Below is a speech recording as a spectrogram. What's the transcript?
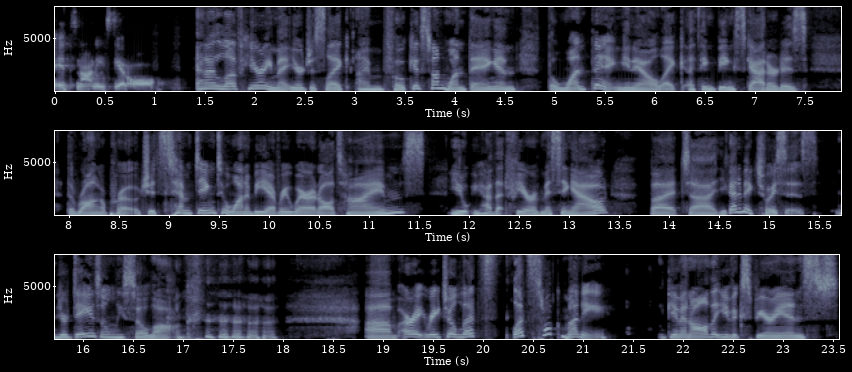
It's not easy at all. And I love hearing that you're just like, I'm focused on one thing and the one thing, you know, like I think being scattered is the wrong approach. It's tempting to want to be everywhere at all times. You, you have that fear of missing out, but uh, you got to make choices. Your day is only so long. um, all right, Rachel, let's, let's talk money. Given all that you've experienced,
